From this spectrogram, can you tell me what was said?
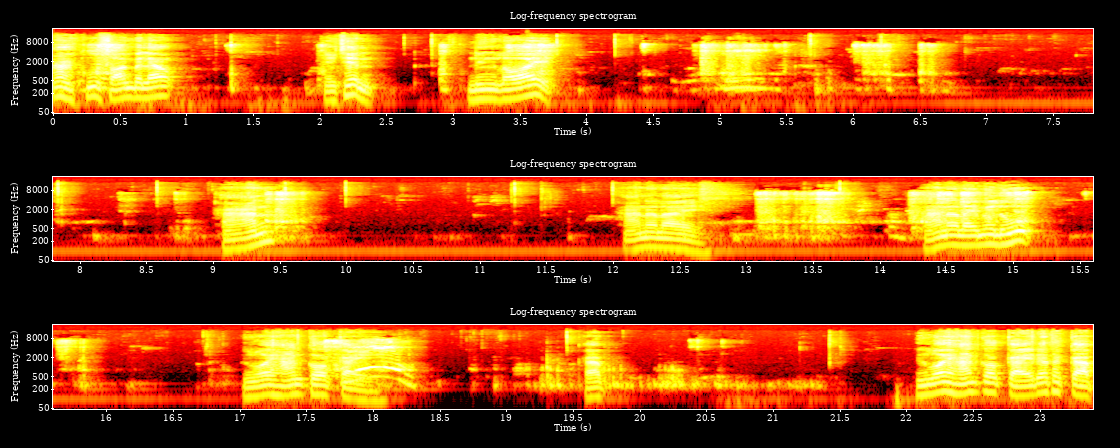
อะครูสอนไปแล้ว อย่างเช่นหนึ่งร้อยหาร หารอะไร หารอะไรไม่รู้หนึ่งร้อยหารกอไก่ครับหนึ่งร้อยหารกอไก่ได้เท่ากับ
